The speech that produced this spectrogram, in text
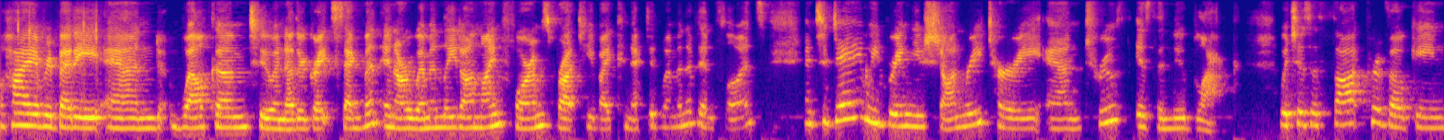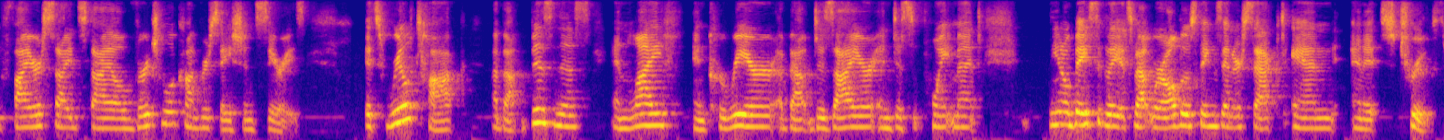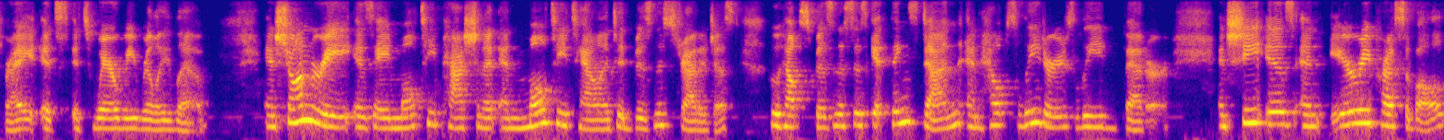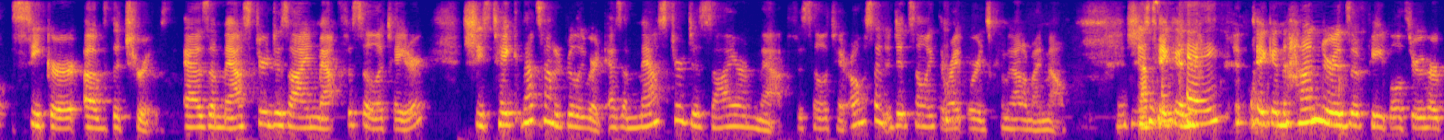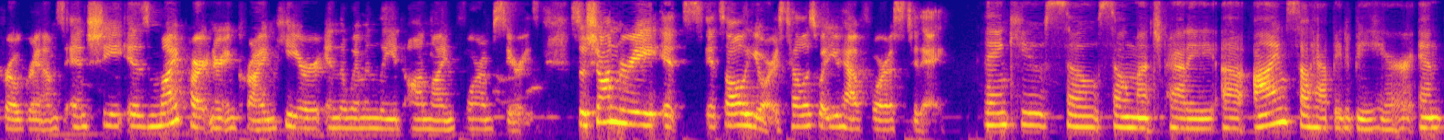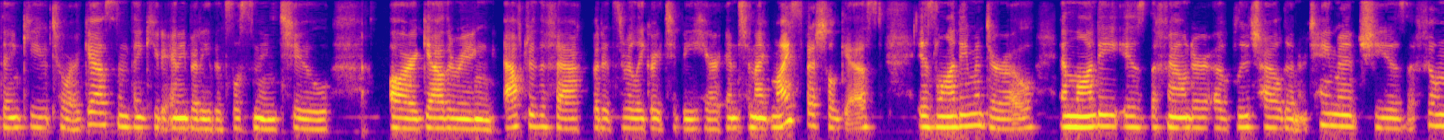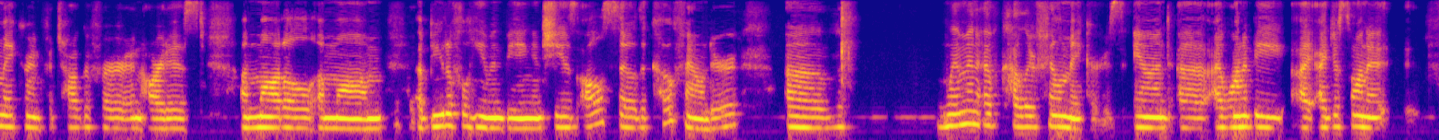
Well, hi, everybody, and welcome to another great segment in our Women Lead Online Forums brought to you by Connected Women of Influence. And today we bring you Sean Marie Turry and Truth is the New Black, which is a thought-provoking fireside-style virtual conversation series. It's real talk about business and life and career, about desire and disappointment, you know basically it's about where all those things intersect and and it's truth right it's it's where we really live and Sean Marie is a multi-passionate and multi-talented business strategist who helps businesses get things done and helps leaders lead better. And she is an irrepressible seeker of the truth. As a master design map facilitator, she's taken, that sounded really weird, as a master desire map facilitator. All of a sudden it did sound like the right words coming out of my mouth. She's That's taken, okay. taken hundreds of people through her programs and she is my partner in crime here in the Women Lead online forum series. So Sean Marie, it's, it's all yours. Tell us what you have for us today. Thank you so, so much, Patty. Uh, I'm so happy to be here and thank you to our guests and thank you to anybody that's listening to our gathering after the fact, but it's really great to be here. And tonight, my special guest is Londi Maduro, and Londi is the founder of Blue Child Entertainment. She is a filmmaker and photographer, an artist, a model, a mom, a beautiful human being, and she is also the co-founder of Women of Color Filmmakers. And uh, I wanna be, I, I just wanna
